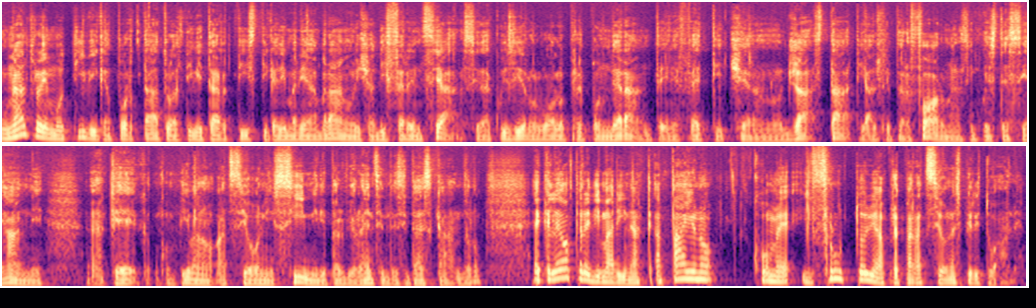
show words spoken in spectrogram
Un altro dei motivi che ha portato l'attività artistica di Marina Abramovic a differenziarsi, ad acquisire un ruolo preponderante, in effetti c'erano già stati altri performance in quei stessi anni eh, che compivano azioni simili per violenza, intensità e scandalo, è che le opere di Marina appaiono come il frutto di una preparazione spirituale.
